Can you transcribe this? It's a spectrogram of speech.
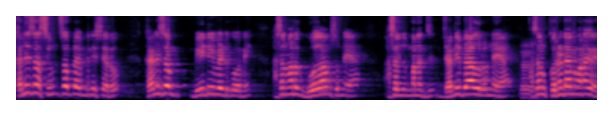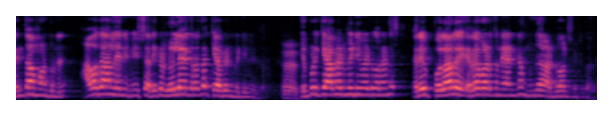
కనీసం సివిల్ సప్లై మినిస్టరు కనీసం మీటింగ్ పెట్టుకొని అసలు మనకు గోదామ్స్ ఉన్నాయా? అసలు మన జర్నీ బ్యాగులు ఉన్నాయా. అసలు కొనడానికి మనకు ఎంత అమౌంట్ ఉన్నది? అవగాహన లేని మినిస్టర్ ఇక్కడ లొల్లి అయిన తర్వాత క్యాబినెట్ మీటింగ్ పెడతారు. ఉమ్, ఎప్పుడు క్యాబినెట్ మీటింగ్ పెట్టుకోరండి రేపు పొలాలు ఎర్రబడుతున్నాయి అంటే ముందు అడ్వాన్స్ పెట్టుకోవాలి.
